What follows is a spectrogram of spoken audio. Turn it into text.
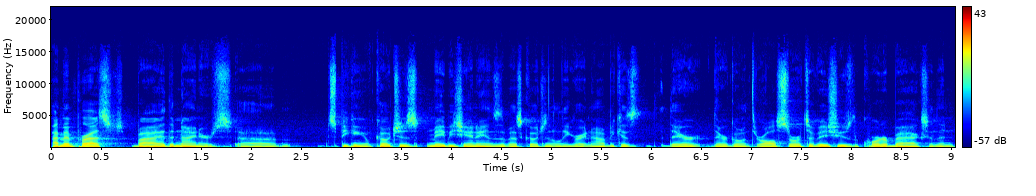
I'm impressed by the Niners. Um speaking of coaches, maybe Shanahan's the best coach in the league right now because they're they're going through all sorts of issues. The quarterbacks, and then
